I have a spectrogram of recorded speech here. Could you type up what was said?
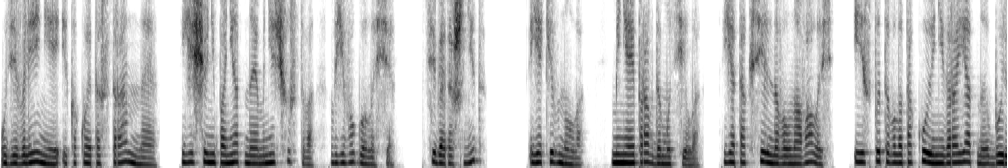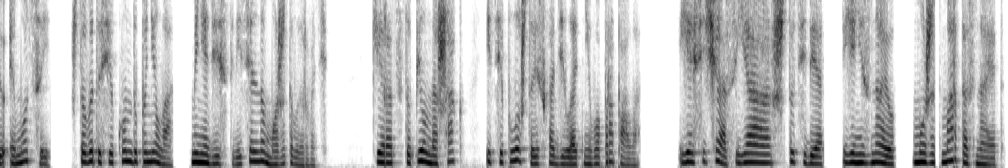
Удивление и какое-то странное, еще непонятное мне чувство в его голосе. «Тебя тошнит?» Я кивнула. Меня и правда мутило. Я так сильно волновалась, и испытывала такую невероятную бурю эмоций, что в эту секунду поняла, меня действительно может вырвать. Кир отступил на шаг, и тепло, что исходило от него, пропало. «Я сейчас, я... что тебе? Я не знаю, может, Марта знает?»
